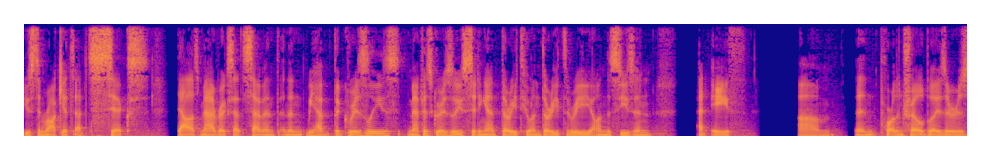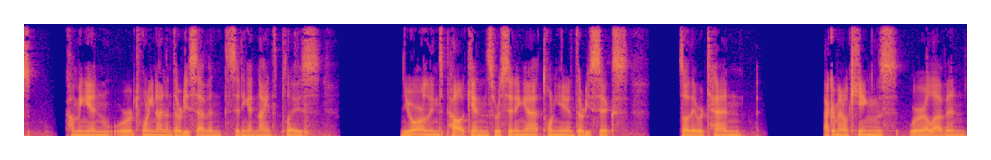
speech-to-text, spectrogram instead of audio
Houston Rockets at sixth, Dallas Mavericks at seventh, and then we have the Grizzlies, Memphis Grizzlies, sitting at 32 and 33 on the season at eighth. Um, then Portland Trailblazers coming in were 29 and 37, sitting at ninth place. New Orleans Pelicans were sitting at 28 and 36, so they were 10. Sacramento Kings were 11.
